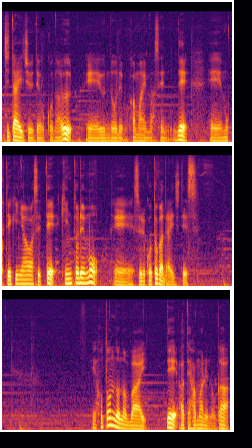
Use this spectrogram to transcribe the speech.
自体重で行う、えー、運動でも構いませんので、えー、目的に合わせて筋トレも、えー、することが大事です、えほとんどの場合で当てはまるのが、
